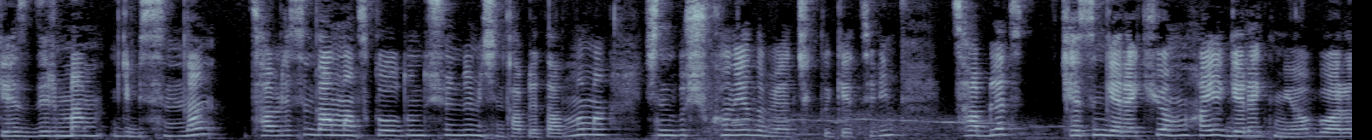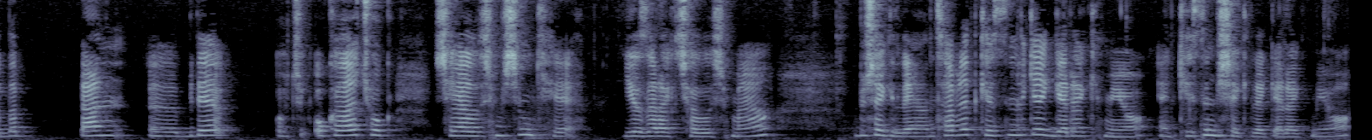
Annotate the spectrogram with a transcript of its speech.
gezdirmem gibisinden tabletin daha mantıklı olduğunu düşündüğüm için tablet aldım ama şimdi bu şu konuya da bir açıklık getireyim. Tablet kesin gerekiyor mu? Hayır gerekmiyor bu arada. Ben e, bir de o, o kadar çok şey alışmışım ki yazarak çalışmaya. Bu şekilde yani tablet kesinlikle gerekmiyor. Yani kesin bir şekilde gerekmiyor.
